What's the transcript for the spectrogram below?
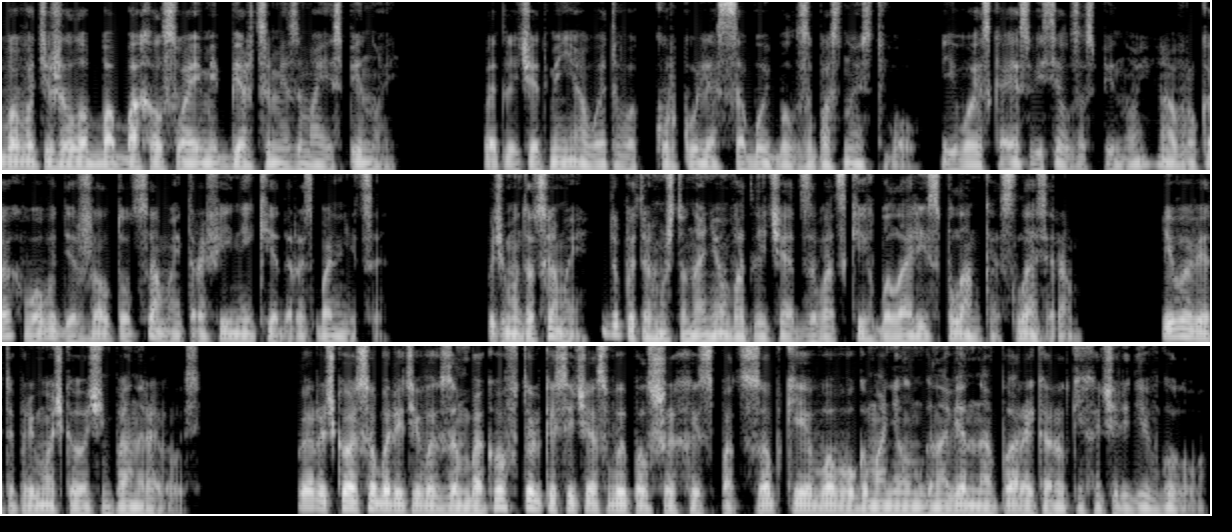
Вова тяжело бабахал своими берцами за моей спиной. В отличие от меня, у этого куркуля с собой был запасной ствол. Его СКС висел за спиной, а в руках Вова держал тот самый трофейный кедр из больницы. Почему тот самый? Да потому что на нем, в отличие от заводских, была рис-планка с лазером. И Вове эта примочка очень понравилась. Парочку особо ретивых зомбаков, только сейчас выпалших из подсобки, Вова угомонил мгновенно парой коротких очередей в голову,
